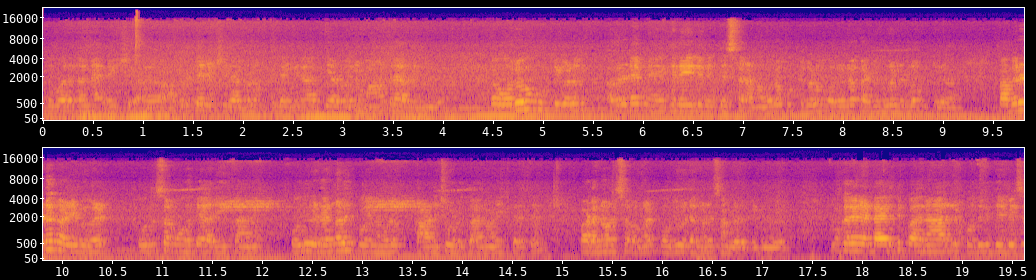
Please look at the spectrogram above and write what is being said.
അതുപോലെ തന്നെ അവിടുത്തെ രക്ഷിതാക്കളും അല്ലെങ്കിൽ അധ്യാപകരും മാത്രമേ അറിയുന്നുള്ളൂ. ഓരോ കുട്ടികളും അവരുടെ മേഖലയിൽ വ്യത്യസ്തരാണ്. ഓരോ കുട്ടികളും ഓരോരോ കഴിവുകളുള്ള കുട്ടികളാണ്. അപ്പോൾ അവരുടെ കഴിവുകൾ പൊതുസമൂഹത്തെ അറിയിക്കാനും പൊതു ഇടങ്ങളിൽ പോയി നമ്മൾ കാണിച്ചു കൊടുക്കാനുമാണ് ഇത്തരത്തിൽ പഠനോത്സവങ്ങൾ പൊതു ഇടങ്ങളിൽ സംഘടിപ്പിക്കുന്നത്. നമുക്കറിയാം രണ്ടായിരത്തി പതിനാറിൽ പൊതുവിദ്യാഭ്യാസ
